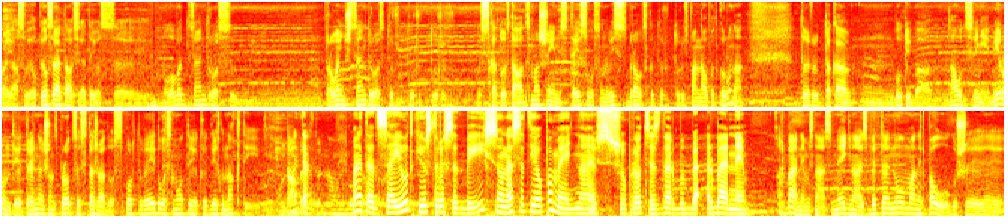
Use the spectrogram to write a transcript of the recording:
tajās lielpilsētās, ja tajos e, novadu centros provinču centros tur, tur, tur Es skatos tādas mašīnas, Teslas un visas brauc, ka tur, tur vispār nav pat ko runāt. Tur kā, mm, būtībā naudas viņiem ir un tie trenēšanas procesi dažādos sporta veidos notiek diezgan aktīvi. Man, tā, man ir tāda sajūta, ka jūs tur esat bijis un esat jau pamēģinājis šo procesu darbu ar bērniem. Ar bērniem es neesmu mēģinājis, bet eh, nu, man ir palūguši eh,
